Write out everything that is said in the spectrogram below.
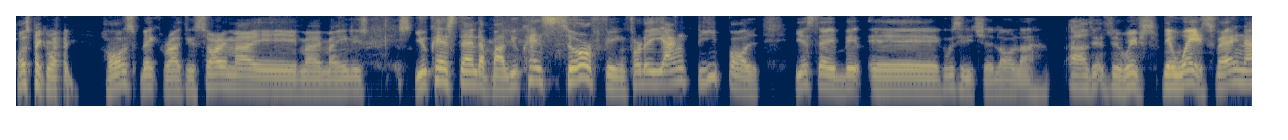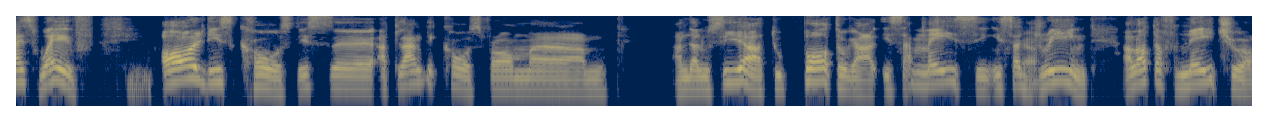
Horseback riding. horseback riding. Sorry, my my my English. You can stand up, you can surfing for the young people. Here's the uh, come si dice Lola? Uh, the, the waves. The waves, very nice wave. All this coast, this uh, Atlantic coast from um, Andalusia to Portugal is amazing. It's a Yeah. dream. A lot of nature,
